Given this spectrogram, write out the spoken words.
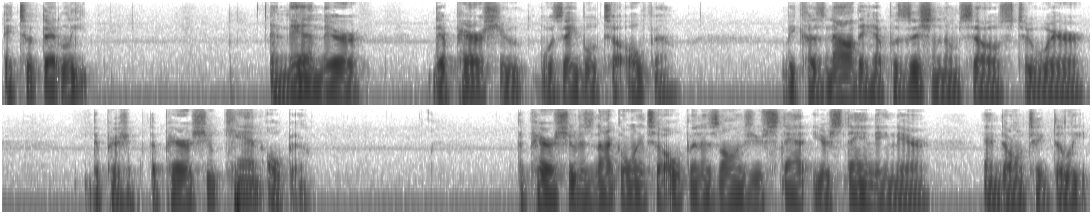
They took that leap. And then their their parachute was able to open because now they have positioned themselves to where the, the parachute can open. The parachute is not going to open as long as you stand, you're standing there and don't take the leap.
